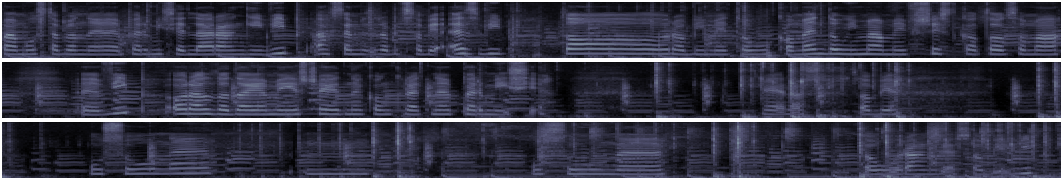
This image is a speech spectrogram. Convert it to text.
mamy ustawione permisje dla rangi VIP, a chcemy zrobić sobie SVIP, to robimy tą komendą i mamy wszystko to, co ma y, VIP oraz dodajemy jeszcze jedne konkretne permisje. Teraz sobie usunę. Mm, usunę tą rangę sobie VIP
